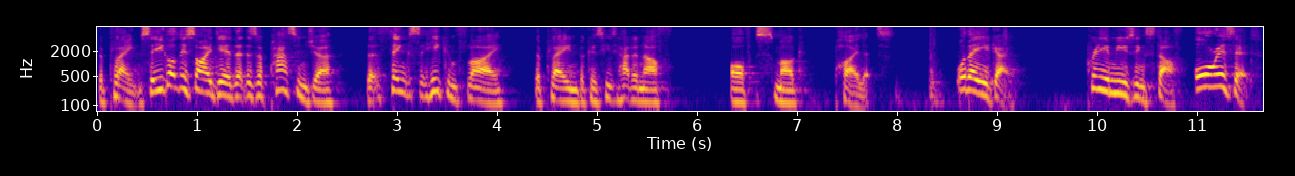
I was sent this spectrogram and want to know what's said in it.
the plane? So you got this idea that there's a passenger that thinks that he can fly the plane because he's had enough of smug pilots. Well, there you go. Pretty amusing stuff. Or is it?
